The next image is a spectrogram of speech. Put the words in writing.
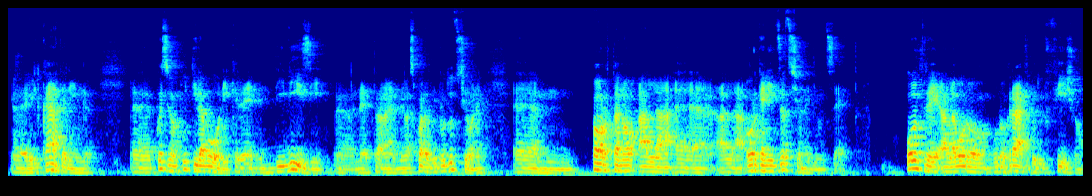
eh, il catering. Questi sono tutti lavori che divisi tra- nella squadra di produzione ehm, portano alla, alla organizzazione di un set. Oltre al lavoro burocratico di ufficio,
